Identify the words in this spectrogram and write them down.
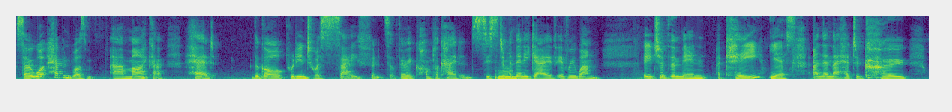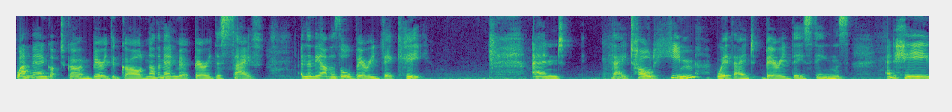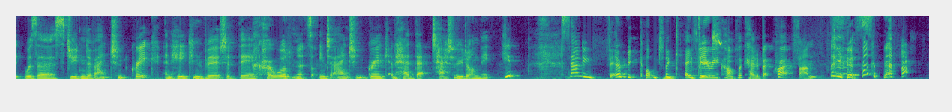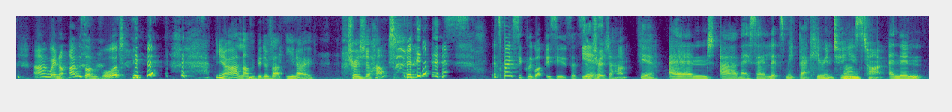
So what happened was uh, Micah had the gold put into a safe, and it's a very complicated system. And then he gave everyone, each of the men, a key. Yes. And then they had to go. One man got to go and buried the gold. Another man buried the safe, and then the others all buried their key. And they told him where they'd buried these things. And he was a student of ancient Greek, and he converted their coordinates into ancient Greek and had that tattooed on their hip. Sounding very complicated. Very complicated, but quite fun. Yes. I went. I was on board. you know, I love a bit of a you know treasure hunt. yes. it's basically what this is. It's Yes. a treasure hunt. Yeah. And uh, they say, let's meet back here in two years' time, and then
